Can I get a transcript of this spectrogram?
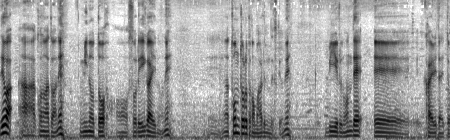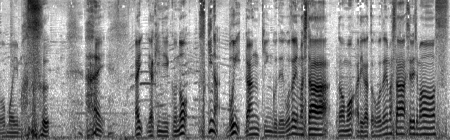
では、あこの後はね、ミノとそれ以外のね、えー、トントロとかもあるんですけどね、ビール飲んで、えー、帰りたいと思います。はい。はい、焼肉の好きな部位ランキングでございました。どうもありがとうございました。失礼します。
